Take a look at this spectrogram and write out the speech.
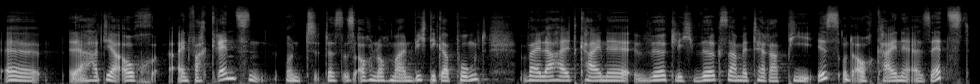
Äh, er hat ja auch einfach Grenzen und das ist auch nochmal ein wichtiger Punkt, weil er halt keine wirklich wirksame Therapie ist und auch keine ersetzt.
